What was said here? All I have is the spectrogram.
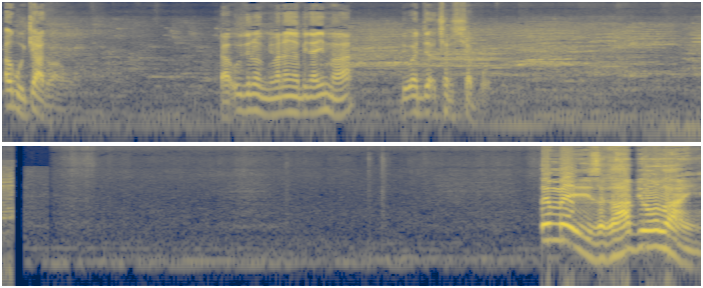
အောက်ကိုကျသွားအောင်ဒါဥစဉ်တို့မြန်မာနိုင်ငံပညာရေးမှာလိုအပ်တဲ့အချက်တစ်ချက်ပေါ့ တက်မဲ့ကြီးစကားပြောလာရင်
